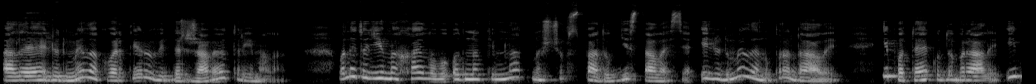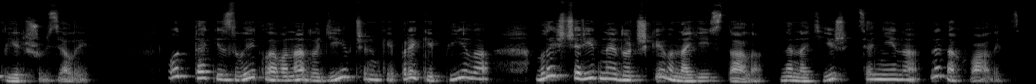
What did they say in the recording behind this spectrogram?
але Людмила квартиру від держави отримала. Вони тоді Михайлову однокімнатну, що в спадок дісталася, і Людмилину продали, іпотеку добрали, і більшу взяли. От так і звикла вона до дівчинки, прикипіла, ближче рідної дочки вона їй стала. Не натішиться Ніна, не нахвалиться.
